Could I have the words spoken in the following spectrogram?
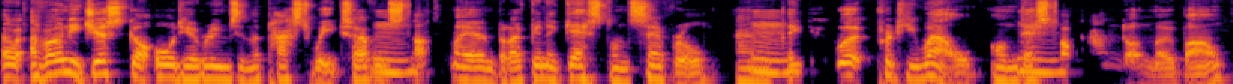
I've only just got audio rooms in the past week, so I haven't mm. started my own. But I've been a guest on several, and mm. they work pretty well on mm. desktop and on mobile.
